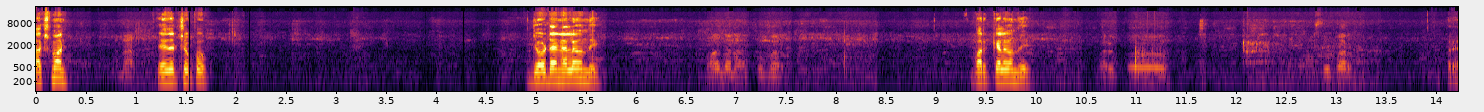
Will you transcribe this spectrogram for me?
లక్ష్మణ్ ఏదో చెప్పు. జోర్డాన్ ఎలా ఉంది? సూపర్. వర్క్ ఎలా ఉంది? వర్క్ సూపర్. మరి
